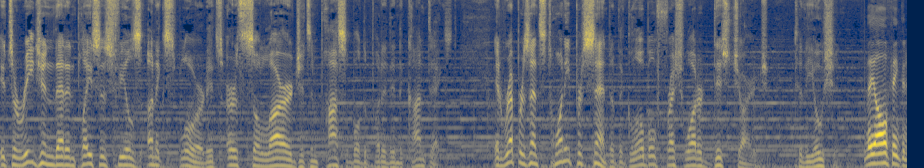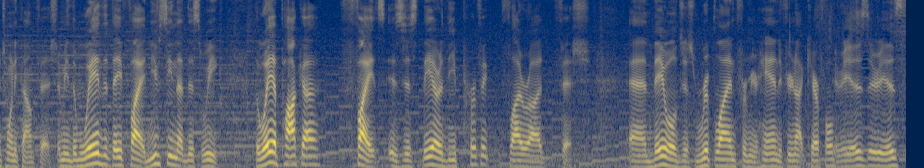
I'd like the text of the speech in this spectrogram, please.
It's a region that in places feels unexplored. Its earth so large it's impossible to put it into context. It represents 20% of the global freshwater discharge to the ocean. They all think they're 20 pound fish. I mean, the way that they fight, and you've seen that this week, the way a paca fights is just, they are the perfect fly rod fish. And they will just rip line from your hand if you're not careful. There he is, there he is.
